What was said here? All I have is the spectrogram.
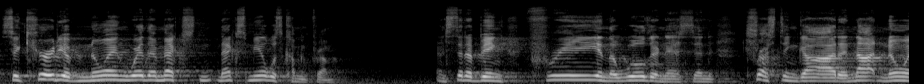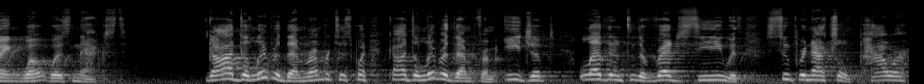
security of knowing where their next, next meal was coming from. Instead of being free in the wilderness and trusting God and not knowing what was next. God delivered them, remember to this point, God delivered them from Egypt led them through the Red Sea with supernatural power.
